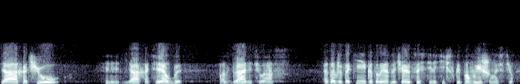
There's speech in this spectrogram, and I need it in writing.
«Я хочу» или «Я хотел бы» поздравить вас, а также такие, которые отличаются стилистической повышенностью –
